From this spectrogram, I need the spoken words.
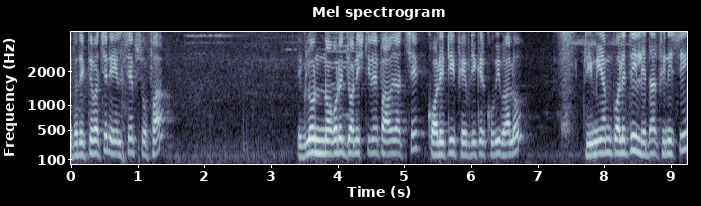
এটা দেখতে পাচ্ছেন এল শেপ সোফা। এগুলো নগরের জন স্টিলের পাওয়া যাচ্ছে। কোয়ালিটি ফেব্রিকের খুবই ভালো। প্রিমিয়াম কোয়ালিটি লেদার ফিনিশিং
